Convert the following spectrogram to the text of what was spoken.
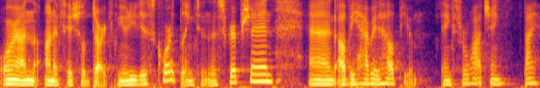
or on the unofficial Dart community Discord linked in the description, and I'll be happy to help you. Thanks for watching. Bye.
